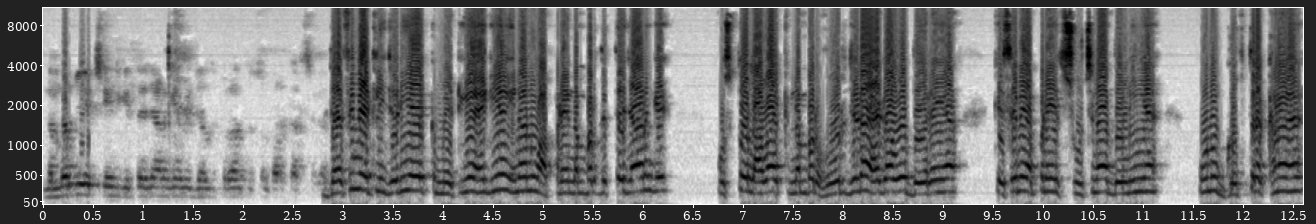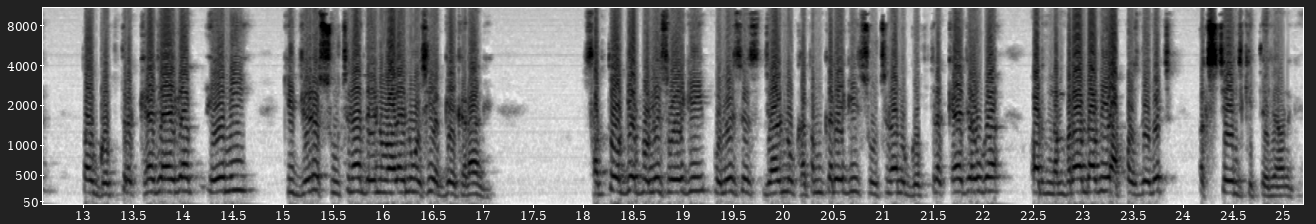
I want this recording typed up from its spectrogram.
ਨੰਬਰ ਵੀ ਐਕਸਚੇਂਜ ਕੀਤੇ ਜਾਣਗੇ ਵੀ ਜਲਦ ਤੁਰੰਤ ਸੰਪਰਕ ਕਰ ਸਕਣ। ਡੈਫੀਨੇਟਲੀ ਜਿਹੜੀਆਂ ਇਹ ਕਮੇਟੀਆਂ ਹੈਗੀਆਂ ਇਹਨਾਂ ਨੂੰ ਆਪਣੇ ਨੰਬਰ ਦਿੱਤੇ ਜਾਣਗੇ। ਉਸ ਤੋਂ ਇਲਾਵਾ ਇੱਕ ਨੰਬਰ ਹੋਰ ਜਿਹੜਾ ਹੈਗਾ ਉਹ ਦੇ ਰਹੇ ਆ ਕਿਸੇ ਨੇ ਆਪਣੀ ਸੂਚਨਾ ਦੇਣੀ ਹੈ ਉਹਨੂੰ ਗੁਪਤ ਰੱਖਣਾ ਹੈ ਤਾਂ ਉਹ ਗੁਪਤ ਰੱਖਿਆ ਜਾਏਗਾ। ਇਹ ਨਹੀਂ ਕਿ ਜਿਹੜੇ ਸੂਚਨਾ ਦੇਣ ਵਾਲੇ ਨੂੰ ਅਸੀਂ ਅੱਗੇ ਕਰਾਂਗੇ। ਸਭ ਤੋਂ ਅੱਗੇ ਪੁਲਿਸ ਹੋਏਗੀ, ਪੁਲਿਸ ਇਸ ਜੜ ਨੂੰ ਖਤਮ ਕਰੇਗੀ, ਸੂਚਨਾ ਨੂੰ ਗੁਪਤ ਰੱਖਿਆ ਜਾਊਗਾ ਔਰ ਨੰਬਰਾਂ ਦਾ ਵੀ ਆਪਸ ਦੇ ਵਿੱਚ ਐਕਸਚੇਂਜ ਕੀਤੇ ਜਾਣਗੇ।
